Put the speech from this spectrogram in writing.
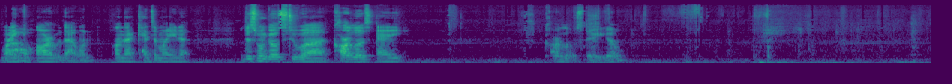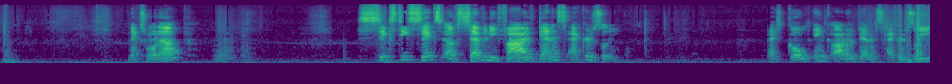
Mike Wow. R with that one on that Kenta Maeda. This one goes to uh, Carlos A. Carlos, there you go. Next one up. 66 of 75 Dennis Eckersley. Nice gold ink auto Dennis Eckersley.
